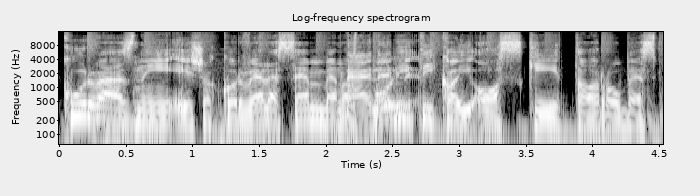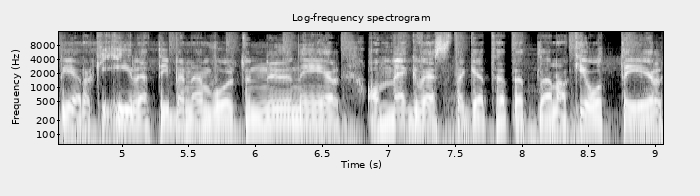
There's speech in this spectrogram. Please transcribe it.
kurvázni, és akkor vele szemben a ne, politikai ne, aszkéta Robespierre, aki életében nem volt nőnél, a megvesztegethetetlen, aki ott él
